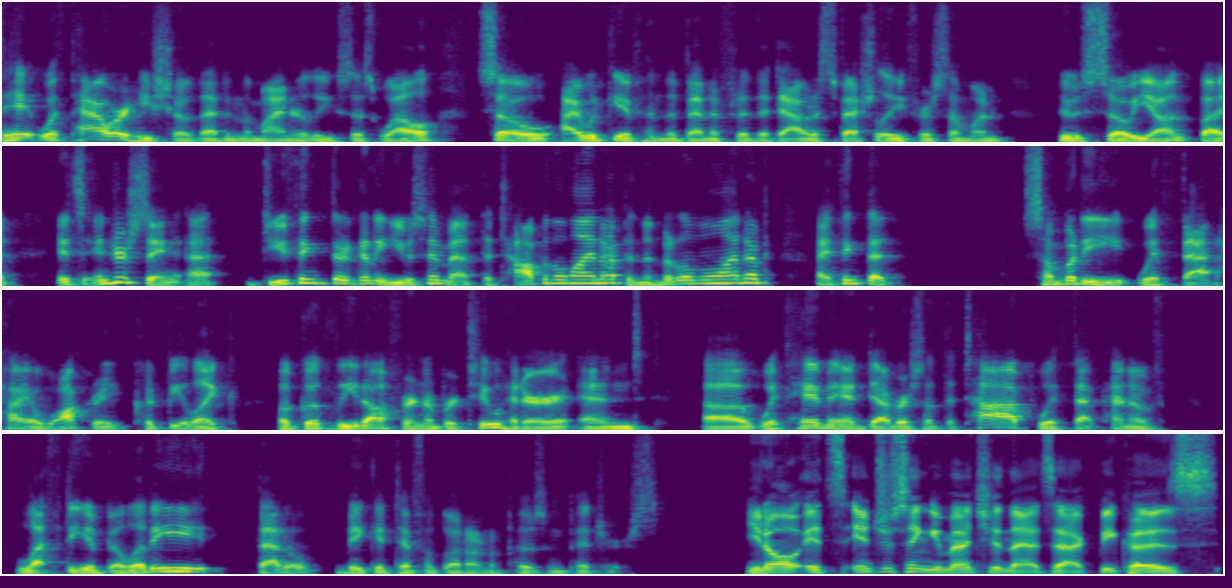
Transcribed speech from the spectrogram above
to hit with power. He showed that in the minor leagues as well. So I would give him the benefit of the doubt, especially for someone who's so young. But it's interesting. Uh, do you think they're going to use him at the top of the lineup, in the middle of the lineup? I think that somebody with that high a walk rate could be like a good leadoff or number two hitter. And uh, with him and Devers at the top, with that kind of lefty ability, that'll make it difficult on opposing pitchers. You know, it's interesting you mentioned that, Zach, because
